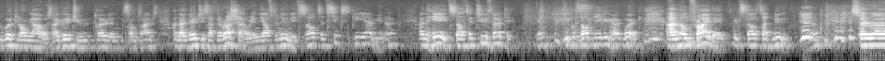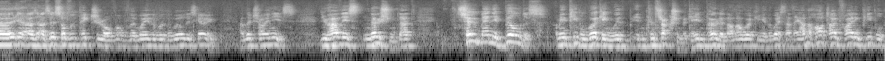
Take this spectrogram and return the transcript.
who work long hours. I go to Poland sometimes, and I notice at the rush hour in the afternoon, it starts at 6 p.m., you know, and here it starts at 2.30. Yeah? People start leaving at work. And on Friday, it starts at noon. You know? So, uh, yeah, as, as a sort of a picture of, of the way the, the world is going. And the Chinese, you have this notion that so many builders, I mean, people working with in construction, okay, in Poland are now working in the West, that they have a hard time finding people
